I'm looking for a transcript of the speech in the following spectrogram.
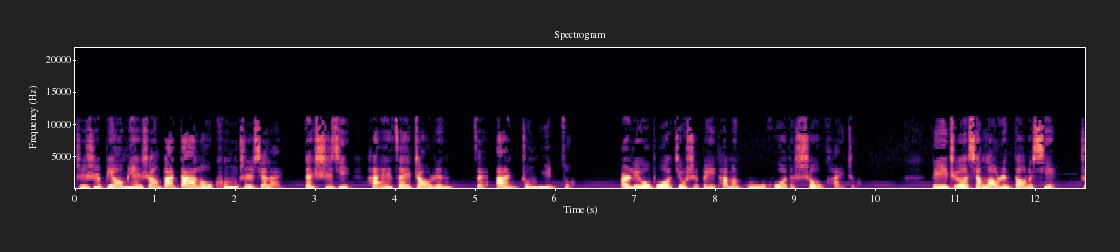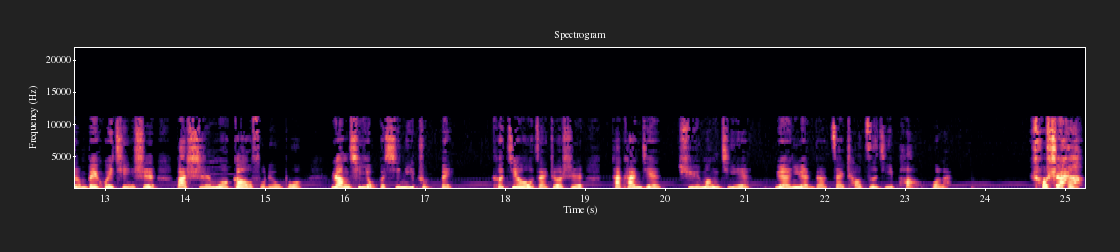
只是表面上把大楼空置下来，但实际还在找人在暗中运作。而刘波就是被他们蛊惑的受害者。李哲向老人道了谢，准备回寝室把始末告诉刘波，让其有个心理准备。可就在这时，他看见许梦洁远远的在朝自己跑过来，出事了！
